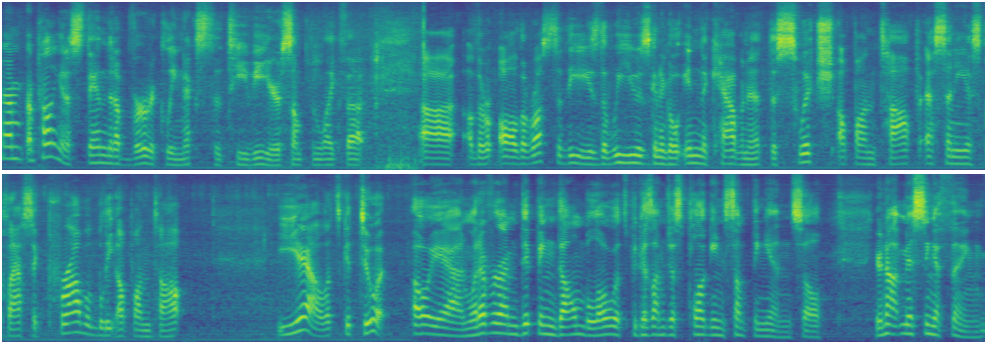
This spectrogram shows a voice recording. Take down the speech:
I'm, I'm probably going to stand it up vertically next to the TV or something like that. Uh, all, the, all the rest of these, the Wii U is going to go in the cabinet, the Switch up on top, SNES Classic probably up on top. Yeah, let's get to it. Oh yeah, and whatever I'm dipping down below, it's because I'm just plugging something in, so you're not missing a thing.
